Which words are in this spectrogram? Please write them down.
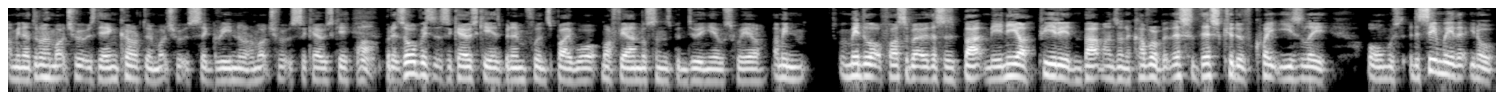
I mean, I don't know how much of it was the inker, or how much of it was Sid Greene, or how much of it was Sekowsky, Oh. but it's obvious that Sekowsky has been influenced by what Murphy Anderson's been doing elsewhere. I mean, we made a lot of fuss about how this is Batmania period and Batman's on the cover, but this this could have quite easily almost in the same way that you know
